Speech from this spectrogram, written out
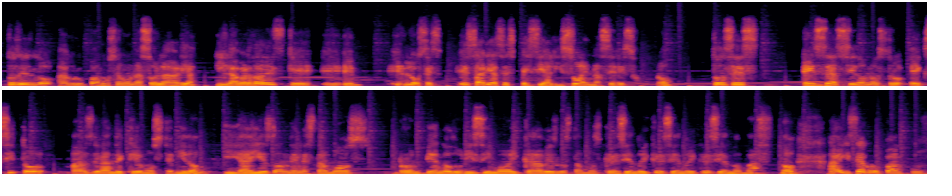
Entonces lo agrupamos en una sola área y la verdad es que eh, em, eh, los, esa área se especializó en hacer eso, ¿no? Entonces, ese ha sido nuestro éxito más grande que hemos tenido y ahí es donde le estamos rompiendo durísimo y cada vez lo estamos creciendo y creciendo y creciendo más, ¿no? Ahí se agrupan pues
